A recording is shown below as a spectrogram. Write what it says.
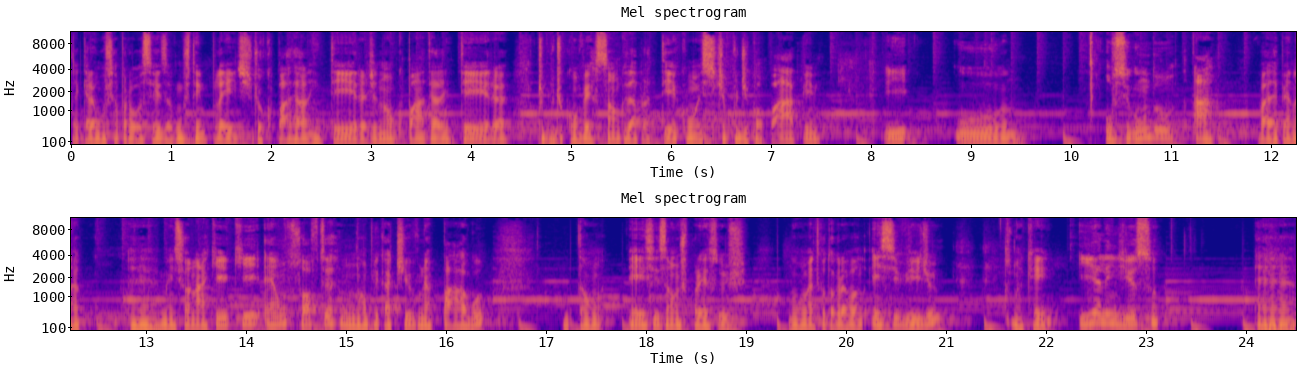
Eu quero mostrar para vocês alguns templates de ocupar a tela inteira, de não ocupar a tela inteira, tipo de conversão que dá para ter com esse tipo de pop-up. E o o segundo, ah, vale a pena é, mencionar aqui que é um software, um aplicativo né, pago. Então, esses são os preços no momento que eu estou gravando esse vídeo, ok? E além disso, é,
